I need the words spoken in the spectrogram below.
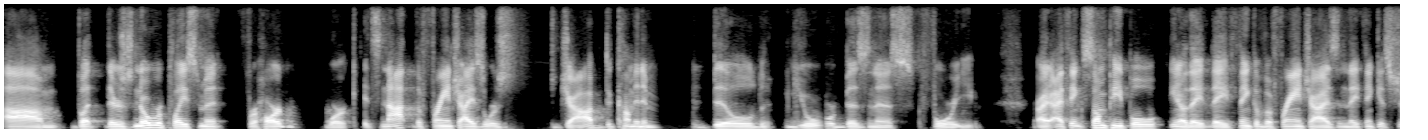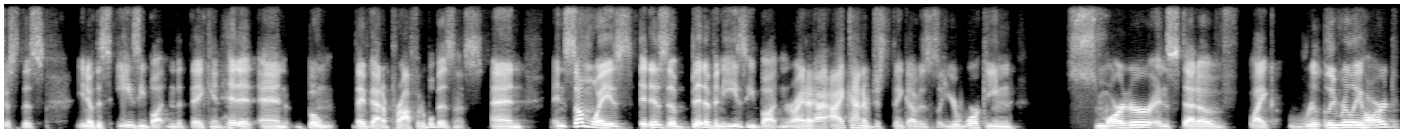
Um but there's no replacement for hard work. It's not the franchisor's job to come in and build your business for you right? I think some people you know they they think of a franchise and they think it's just this you know this easy button that they can hit it and boom they've got a profitable business. And in some ways it is a bit of an easy button right? I, I kind of just think of as you're working smarter instead of like really really hard.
